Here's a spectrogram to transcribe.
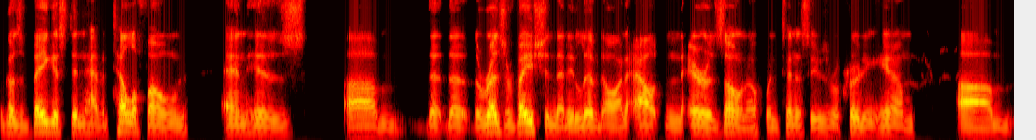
because Vegas didn't have a telephone and his um, the, the the reservation that he lived on out in Arizona when Tennessee was recruiting him. Um,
